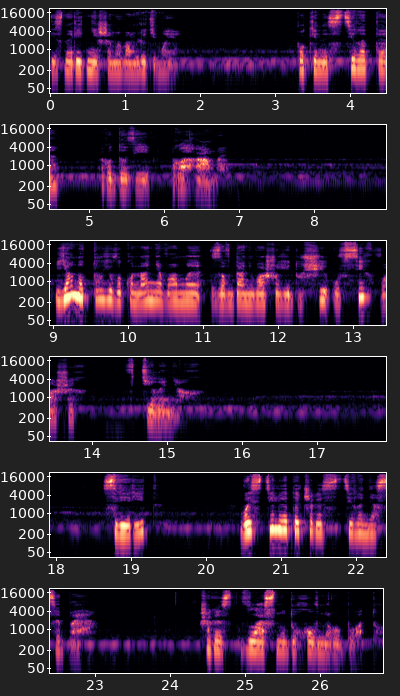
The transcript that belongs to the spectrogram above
із найріднішими вам людьми, поки не зцілите родові програми. Я нотую виконання вами завдань вашої душі у всіх ваших втіленнях. Свій рід ви зцілюєте через зцілення себе, через власну духовну роботу.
